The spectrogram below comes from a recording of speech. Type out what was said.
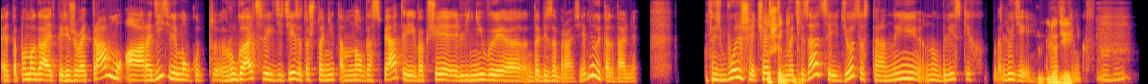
Это помогает переживать травму, а родители могут ругать своих детей за то, что они там много спят и вообще ленивые до безобразия, ну и так далее. То есть большая часть Слушай, стигматизации идет со стороны ну, близких людей, людей. родственников. Угу.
